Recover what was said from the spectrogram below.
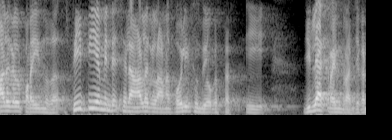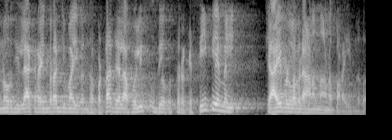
ആളുകൾ പറയുന്നത് സി പി എമ്മിന്റെ ചില ആളുകളാണ് പോലീസ് ഉദ്യോഗസ്ഥർ ഈ ജില്ലാ ക്രൈംബ്രാഞ്ച് കണ്ണൂർ ജില്ലാ ക്രൈംബ്രാഞ്ചുമായി ബന്ധപ്പെട്ട ചില പോലീസ് ഉദ്യോഗസ്ഥരൊക്കെ സി പി എമ്മിൽ ചായ്വുള്ളവരാണെന്നാണ് പറയുന്നത്.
